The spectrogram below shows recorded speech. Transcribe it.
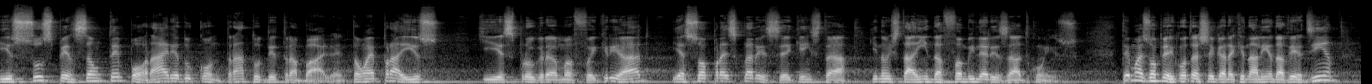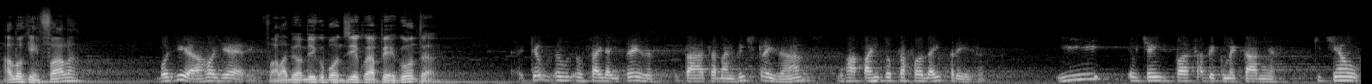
e suspensão temporária do contrato de trabalho. Então é para isso que esse programa foi criado e é só para esclarecer quem está que não está ainda familiarizado com isso. Tem mais uma pergunta chegando aqui na linha da Verdinha. Alô, quem fala? Bom dia, Rogério. Fala, meu amigo, bom dia. Qual é a pergunta? É que eu, eu, eu saí da empresa, estava trabalhando 23 anos, o rapaz entrou para fora da empresa. E eu tinha ido para saber como é que estava minha. Que tinham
